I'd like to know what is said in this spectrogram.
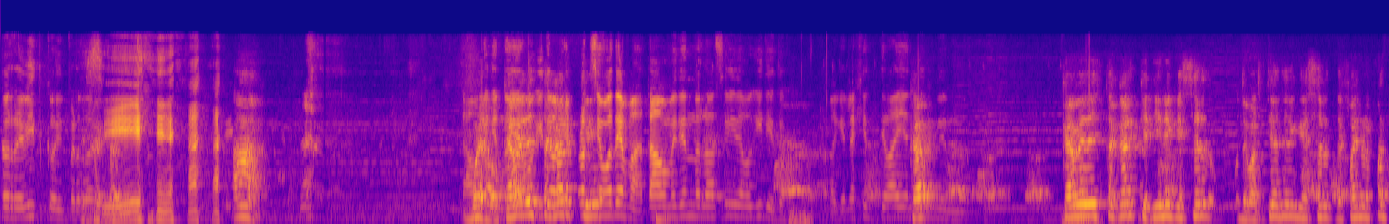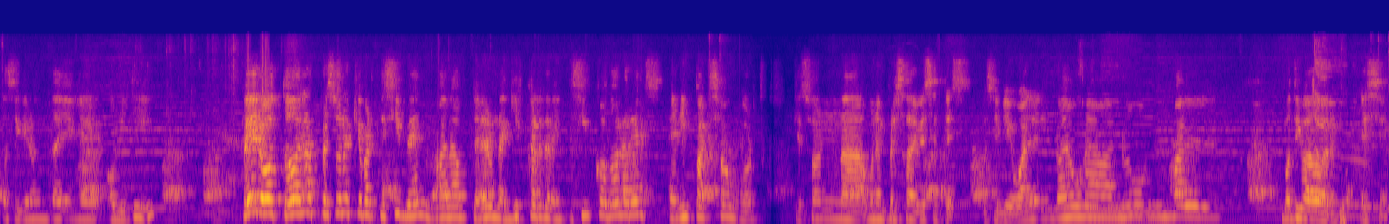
Torre Bitcoin, perdón. Sí. Ah, Estamos Bueno, metiendo cabe de a poquito destacar el que- próximo tema. Estamos metiéndolo así de poquitito. Para que la gente vaya entendiendo. cabe destacar que tiene que ser, de partida tiene que ser de Final Fantasy, que era un detalle que omití. Pero todas las personas que participen van a obtener una gift card de 25 dólares en Impact Soundworks, que son una, una empresa de BCTs. Así que igual no es, una, no un mal motivador ese.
